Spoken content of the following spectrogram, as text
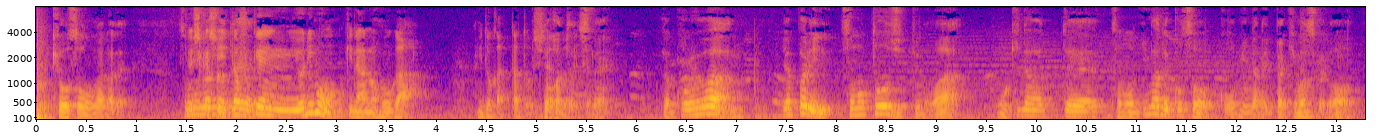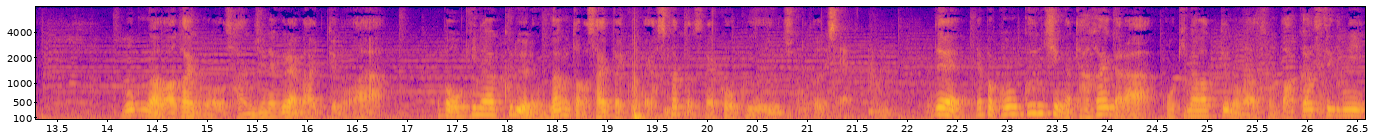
うん、競争の中で。しかし他府県よりも沖縄の方がひどかったとひどかったですね。これはやっぱりその当時っていうのは沖縄ってその今でこそこうみんながいっぱい来ますけど僕が若い頃30年ぐらい前っていうのはぱ沖縄来るよりもグアムとかサイパン行く方が安かったですね航空運賃とかで。したよ、でやっぱ航空運賃が高いから沖縄っていうのはその爆発的に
